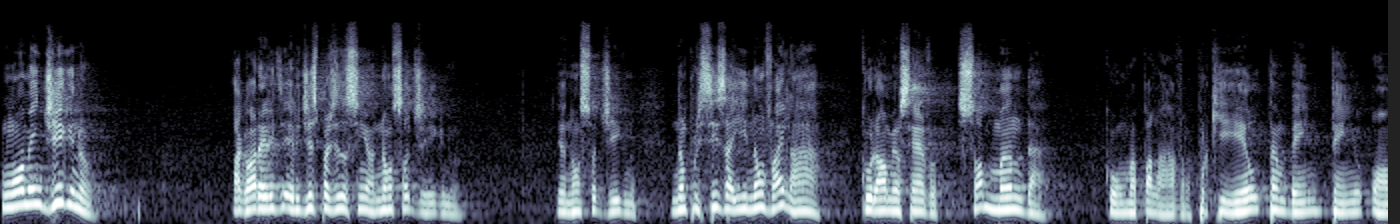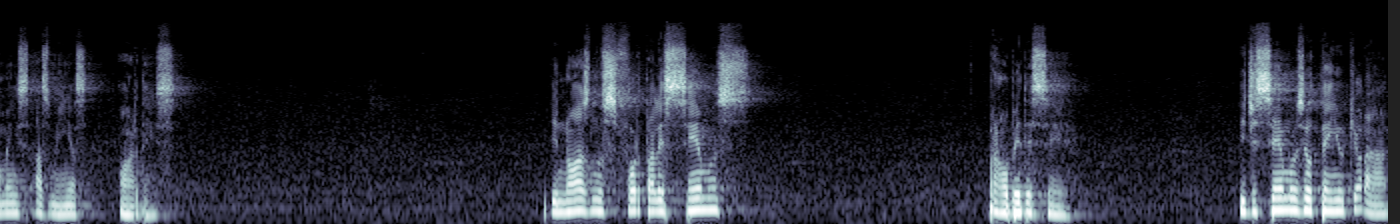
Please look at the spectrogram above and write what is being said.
Um homem digno. Agora ele, ele diz para Jesus assim: ó, Não sou digno. Eu não sou digno. Não precisa ir, não vai lá curar o meu servo. Só manda com uma palavra, porque eu também tenho homens às minhas ordens. E nós nos fortalecemos para obedecer. E dissemos: Eu tenho que orar,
